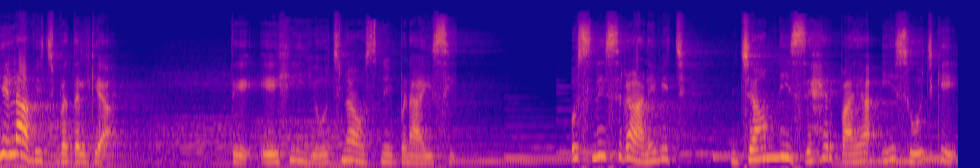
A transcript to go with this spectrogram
ਹਿਲਾ ਵਿੱਚ ਬਦਲ ਗਿਆ ਤੇ ਇਹੀ ਯੋਜਨਾ ਉਸਨੇ ਬਣਾਈ ਸੀ। ਉਸਨੇ ਸਰਾਣੇ ਵਿੱਚ ਜਾਮਨੀ ਜ਼ਹਿਰ ਪਾਇਆ ਇਹ ਸੋਚ ਕੇ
